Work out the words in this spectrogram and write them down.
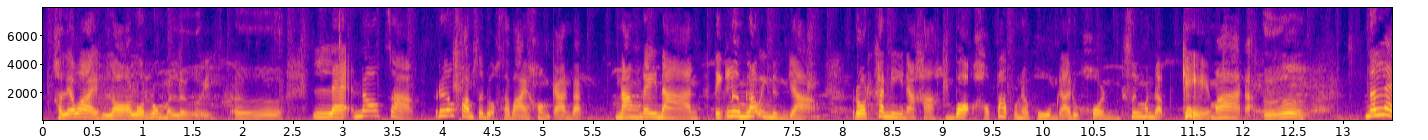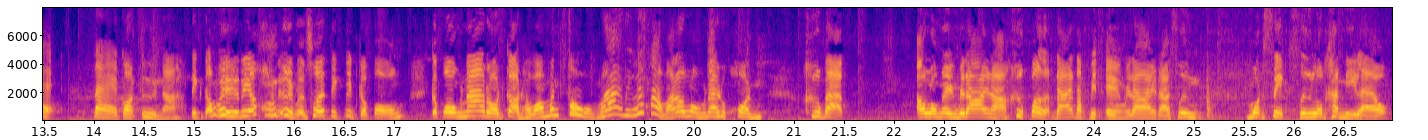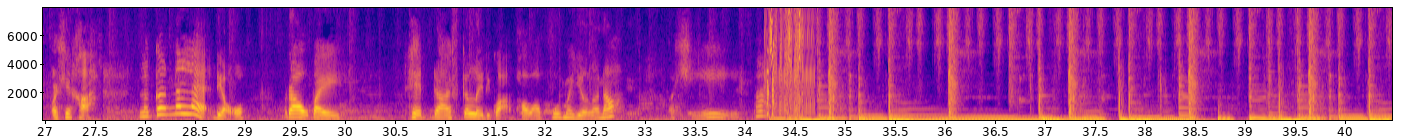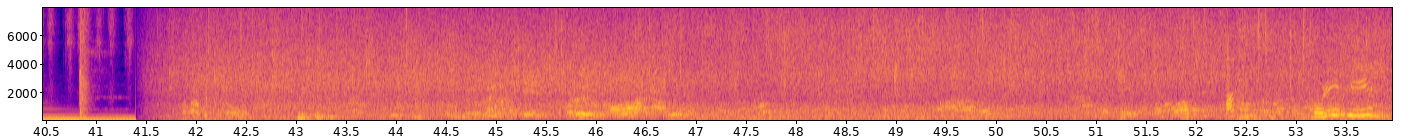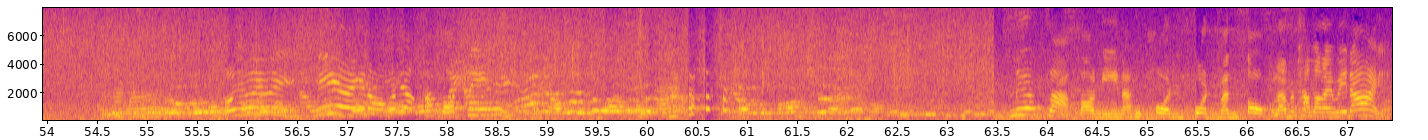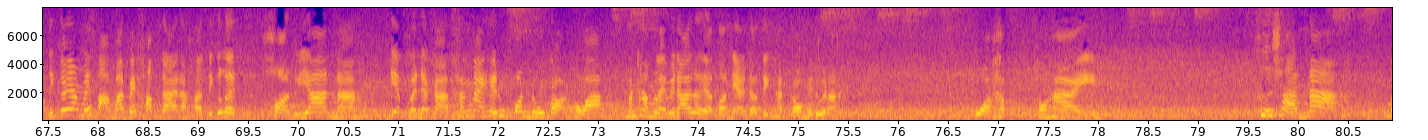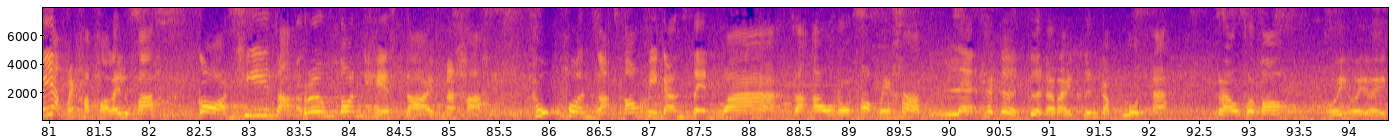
เขาเรียกว่าอะไรล้อลดลงมาเลย เออ และนอกจากเรื่องความสะดวกสบายของการแบบนั่งได้นาน ติ๊กลืมเล่าอีกหนึ่งอย่าง รถคันนี้นะคะ เบาะเขาปรับอุณหภูมิได้ทุกคน ซึ่งมันแบบเก๋มากอะ่ะ เออ นั่นแหละ แต่ก่อนอื่นนะติ๊กต้องไปเรียกคนอื่นมาช่วยติ๊กปิดกระโปรงกระโปรงหน้ารถก่อนเพราะว่ามันสูงมากติ๊กไม่สามารถเอาลงได้ทุกคน คือแบบเอาลงเองไม่ได้นะ คือเปิดได้แต่ปิดเองไม่ได้นะ ซึ่งหมดสิทธิ์ซื้อรถคันนี้แล้วโอเคค่ะ แล้วก็นั่นแหละเดี๋ยวเราไปเทสไดฟ์กันเลยดีกว่า เพราะว่าพูดมาเยอะแล้วเนาะโอเคไป ดูดิพี่เฮ้ยเฮ้ยเฮ้ยนี่ไงน้องมันอยากขับรถจริง เนื่องจากตอนนี้นะทุกคนฝนมันตกแล้วมันทำอะไรไม่ได้ ติ๊กก็ยังไม่สามารถไปขับได้นะคะ ติ๊กก็เลยขออนุญาตนะ เก็บบรรยากาศข้างในให้ทุกคนดูก่อนเพราะว่ามันทำอะไรไม่ได้เลยอะตอนเนี้ยเดี๋ยวติ๊กหันกล้องให้ดูนะว้าบเขาให้คือฉันน่ะ ไม่อยากไปขับเพราะอะไรรู้ปะก่อนที่จะเริ่มต้นเทสต์ไดฟ์นะคะ ทุกคนจะต้องมีการเซ็นว่าจะเอารถออกไปขับ และถ้าเกิดเกิดอะไรขึ้นกับรถนะ เราจะต้องเอ้ยเอ้ยเอ้ย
